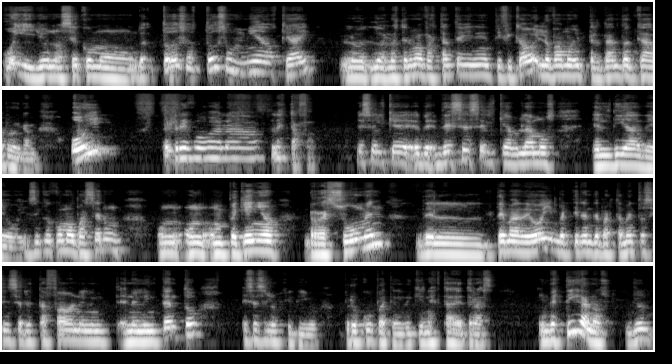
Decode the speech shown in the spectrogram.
Oye, yo no sé cómo. Todos esos, todos esos miedos que hay los tenemos bastante bien identificados y los vamos a ir tratando en cada programa. Hoy, el riesgo a la, estafa. Es el que, de, ese es el que hablamos el día de hoy. Así que, como para hacer un, un, un pequeño resumen del tema de hoy, invertir en departamentos sin ser estafado en el, en el intento, ese es el objetivo. Preocúpate de quién está detrás. Investíganos. Yo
